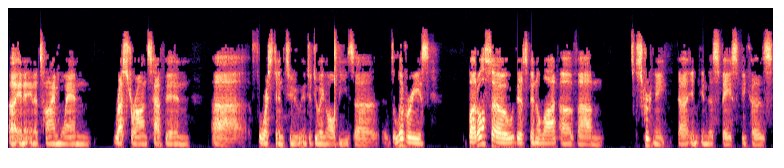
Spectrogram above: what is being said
uh, in, in a time when restaurants have been uh, forced into into doing all these uh, deliveries. But also, there's been a lot of um, scrutiny uh, in in this space because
